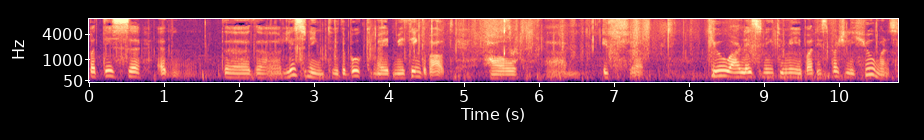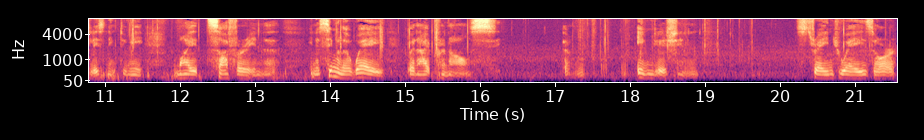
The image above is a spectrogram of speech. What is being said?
but this, uh, uh, the the listening to the book made me think about how um, if uh, you are listening to me, but especially humans listening to me, might suffer in a in a similar way when I pronounce um, English in strange ways or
